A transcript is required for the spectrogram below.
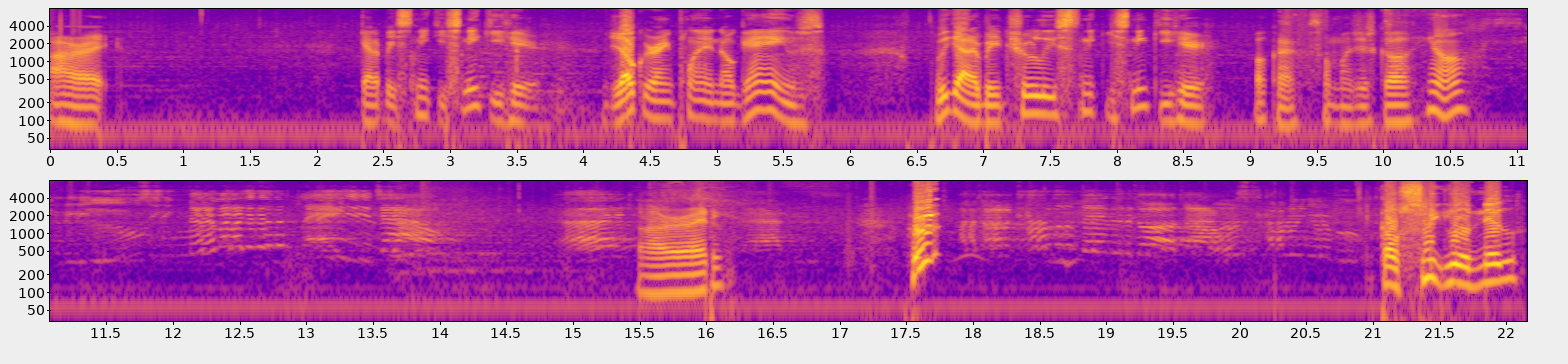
Alright. Gotta be sneaky sneaky here. Joker ain't playing no games. We gotta be truly sneaky sneaky here. Okay, so I'm gonna just go, you know. Alrighty. Huh! Go sleep, little nigga.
